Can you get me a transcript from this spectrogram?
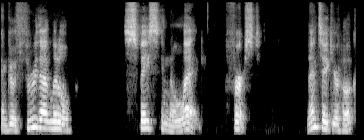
and go through that little space in the leg first. Then take your hook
